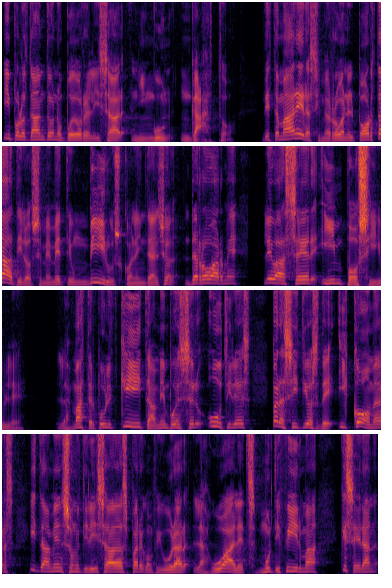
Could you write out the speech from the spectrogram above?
y por lo tanto no puedo realizar ningún gasto. De esta manera, si me roban el portátil o se me mete un virus con la intención de robarme, le va a ser imposible. Las Master Public Key también pueden ser útiles para sitios de e-commerce y también son utilizadas para configurar las wallets multifirma que serán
